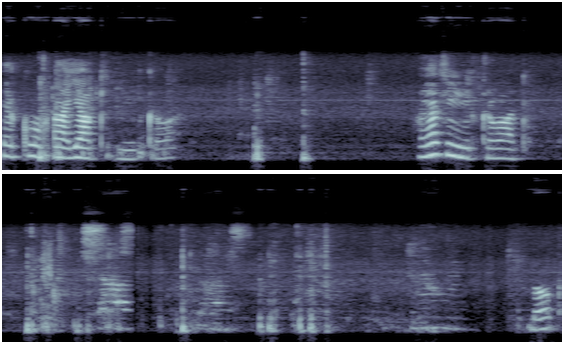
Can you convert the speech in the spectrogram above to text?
Яку? А, як її відкривати? А як її відкривати? Добре.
